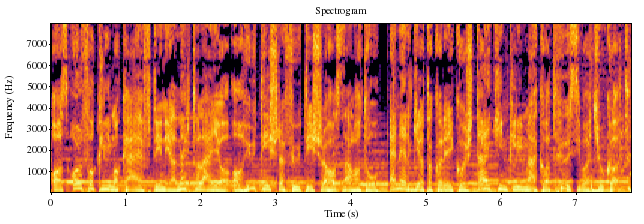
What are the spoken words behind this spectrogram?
Az Alfa Klima Kft-nél megtalálja a hűtésre, fűtésre használható, energiatakarékos Daikin klímákat, hőszivattyúkat.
